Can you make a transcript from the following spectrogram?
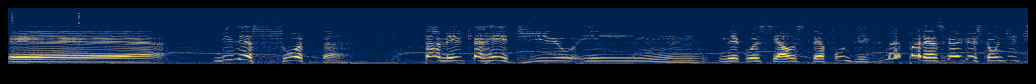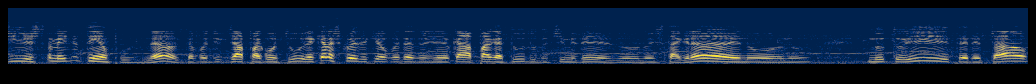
É... Minnesota tá meio que arredio em negociar o Stephon Diggs, mas parece que é uma questão de dias também, de tempo, né? O Stephon Diggs já pagou tudo, aquelas coisas que acontecem hoje, o cara paga tudo do time dele no, no Instagram, no, no, no, Twitter e tal.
